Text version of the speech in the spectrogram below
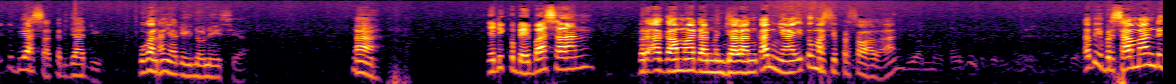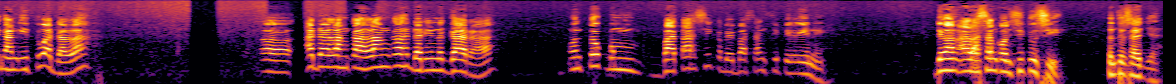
Itu biasa terjadi, bukan hanya di Indonesia. Nah, jadi kebebasan beragama dan menjalankannya itu masih persoalan. Tapi bersamaan dengan itu adalah uh, ada langkah-langkah dari negara untuk batasi kebebasan sipil ini dengan alasan konstitusi tentu saja.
